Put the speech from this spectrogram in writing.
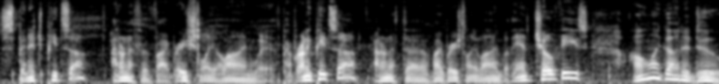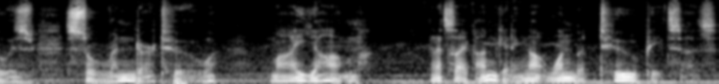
spinach pizza. I don't have to vibrationally align with pepperoni pizza. I don't have to vibrationally align with anchovies. All I got to do is surrender to my yum. And it's like I'm getting not one but two pizzas.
